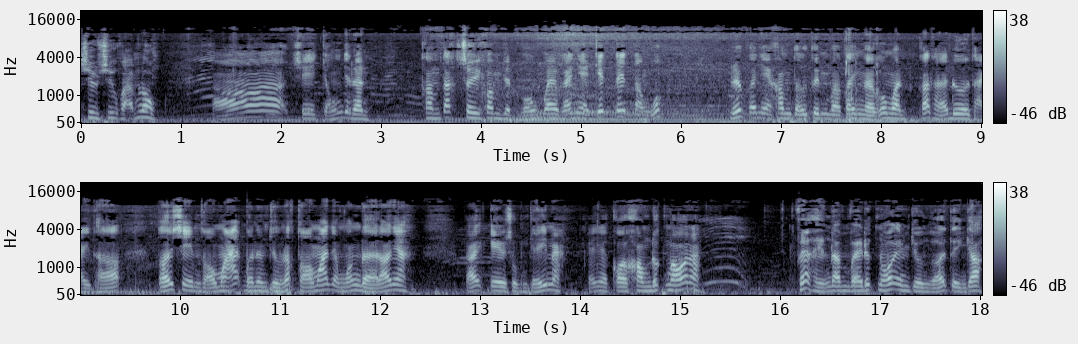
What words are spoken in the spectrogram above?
siêu siêu phẩm luôn. Đó, xe chuẩn gia đình. Không taxi, không dịch vụ bao cả nhà chết tết toàn quốc. Nếu cả nhà không tự tin vào tay nghề của mình, có thể đưa thầy thợ tới xem thoải mái. Bên em trường rất thoải mái trong vấn đề đó nha. Đấy keo sùng chỉ nè. Cả nhà coi không đứt nói nè phát hiện đâm ve Đức nối em trường gửi tiền cho.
